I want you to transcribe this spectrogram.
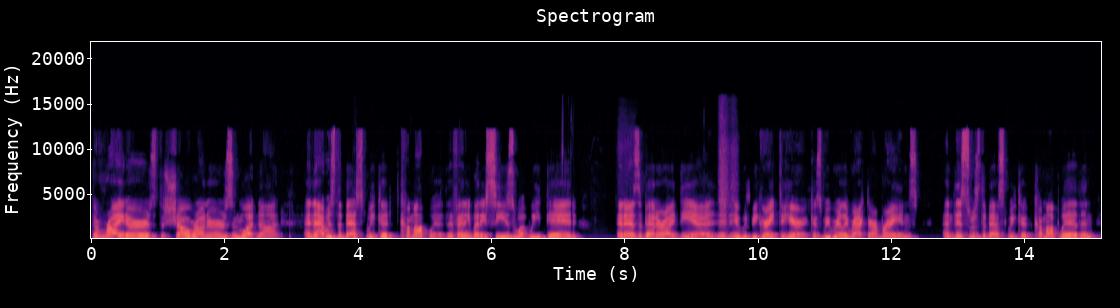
the writers, the showrunners, and whatnot. And that was the best we could come up with. If anybody sees what we did and has a better idea, it, it would be great to hear it because we really racked our brains and this was the best we could come up with. And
